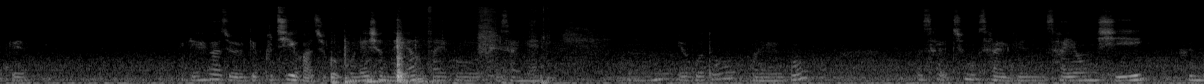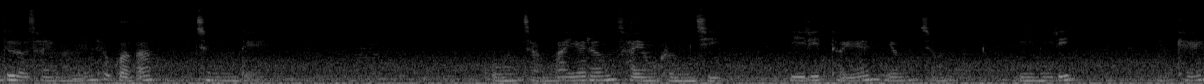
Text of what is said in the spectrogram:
이렇게, 이렇게 해가지고 이렇게 붙여가지고 보내셨네요. 아이고, 세상에. 음, 요거도 보내고, 살충살균 사용 시 흔들어 사용하면 효과가 증대. 고온 장마 여름 사용 금지. 2리터에 0.2ml 이렇게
